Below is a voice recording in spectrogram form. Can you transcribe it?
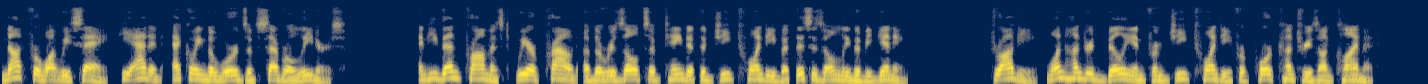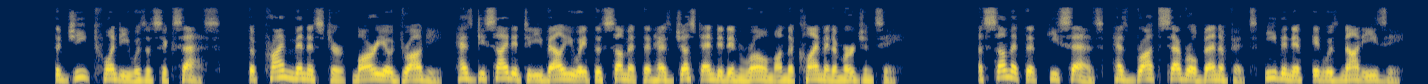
not for what we say, he added, echoing the words of several leaders. And he then promised, we are proud of the results obtained at the G20 but this is only the beginning. Draghi, 100 billion from G20 for poor countries on climate. The G20 was a success. The Prime Minister, Mario Draghi, has decided to evaluate the summit that has just ended in Rome on the climate emergency. A summit that, he says, has brought several benefits, even if, it was not easy.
